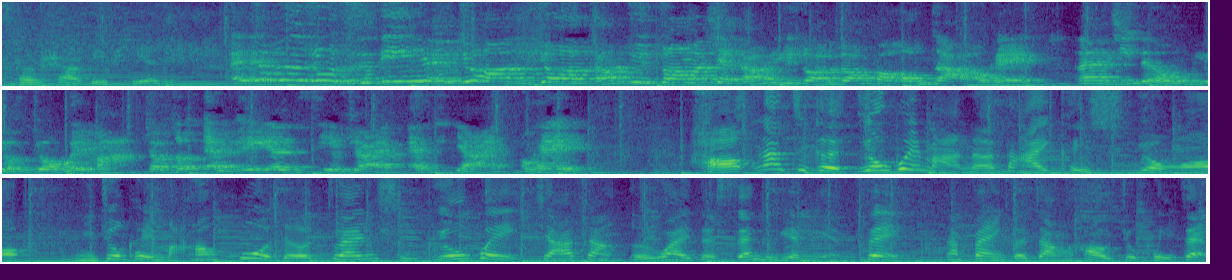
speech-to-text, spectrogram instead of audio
Surfshark VPN。哎，这不是说只是第一天就要就要赶快去装吗？现在赶快去装装，报公账，OK？那记得我们有优惠码，叫做 F A N C H I E I，OK？好，那这个优惠码呢，大家也可以使用哦，你就可以马上获得专属优惠，加上额外的三个月免费。那办一个账号就可以在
